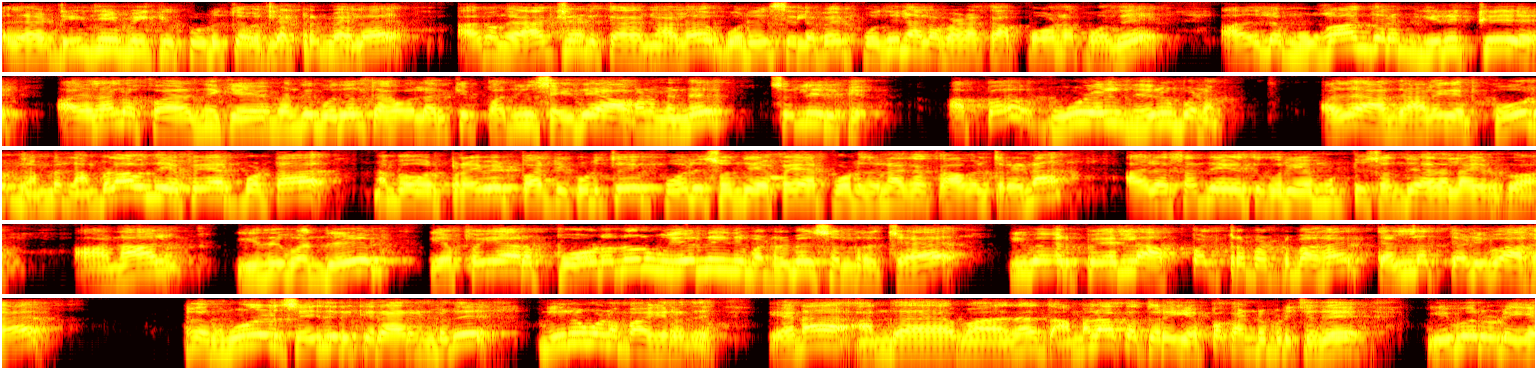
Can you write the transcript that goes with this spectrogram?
டிஜிபிக்கு கொடுத்த ஒரு லெட்டர் மேல அவங்க ஆக்ஷன் எடுக்காதனால ஒரு சில பேர் பொதுநல வழக்கா போன போது அதுல முகாந்திரம் இருக்கு. அதனால இன்னைக்கு வந்து முதல் தகவல் அறிக்கை பதிவு செய்தே ஆகணும்னு சொல்லியிருக்கு. அப்ப ஊழல் நிரூபணம். அது அந்த அழகை கோர்ட் நம்ம நம்மளா வந்து எஃப்ஐஆர் போட்டால் நம்ம ஒரு ப்ரைவேட் பார்ட்டி கொடுத்து போலீஸ் வந்து எஃப்ஐஆர் போடுதுனாக்கா காவல்துறைனா அதில் சந்தேகத்துக்குரிய முட்டு சந்து அதெல்லாம் இருக்கும். ஆனால் இது வந்து எஃப்ஐஆர் போடணும்னு உயர்நீதிமன்றமே சொல்றச்ச இவர் பேரில் அப்பற்ற மட்டுமாக தெள்ள தெளிவாக இவர் ஊழல் செய்திருக்கிறார் என்பது நிரூபணமாகிறது. ஏன்னா அந்த அமலாக்கத்துறை எப்போ கண்டுபிடிச்சது? இவருடைய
